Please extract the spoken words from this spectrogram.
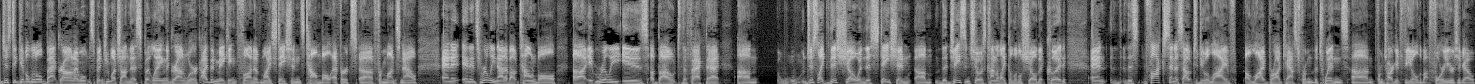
just to give a little background, I won't spend too much on this, but laying the groundwork, I've been making fun of my station's town ball efforts uh, for months now, and it and it's really not about town ball. Uh, it really is about the fact that. Um, just like this show and this station, um, the Jason show is kind of like the little show that could. And this Fox sent us out to do a live a live broadcast from the Twins um, from Target Field about four years ago,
